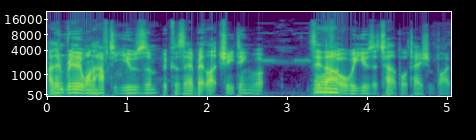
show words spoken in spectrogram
I didn't really want to have to use them because they're a bit like cheating, but it's either that or we use a teleportation pipe.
